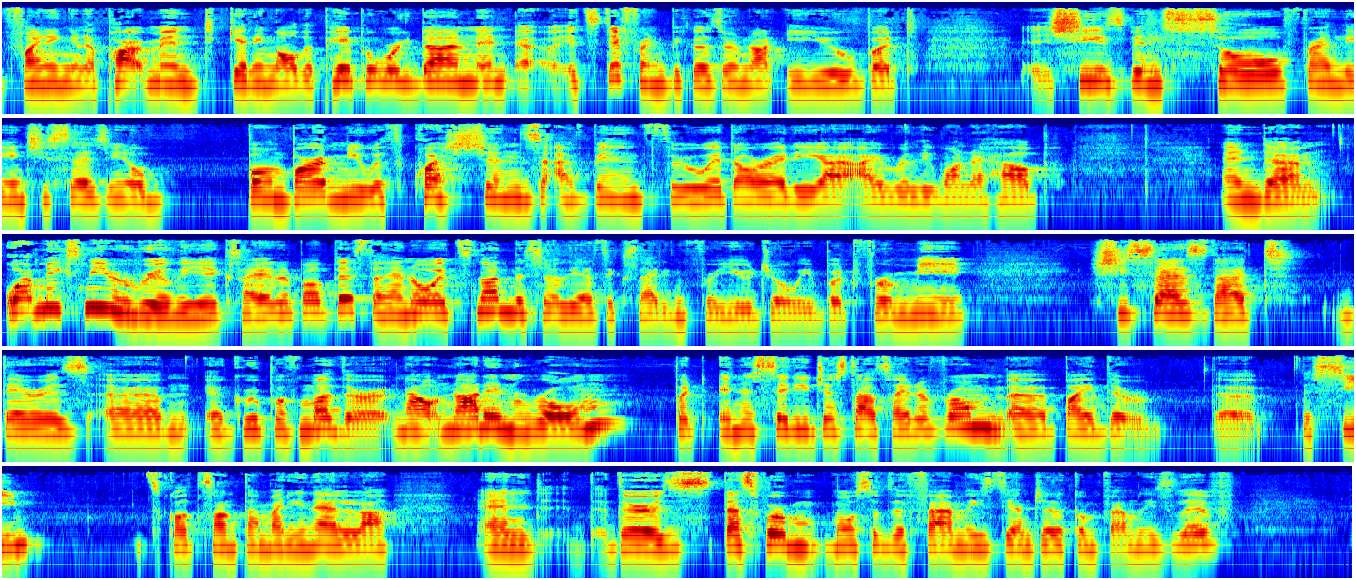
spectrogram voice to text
finding an apartment, getting all the paperwork done, and uh, it's different because they're not EU, but she's been so friendly and she says, you know, bombard me with questions. I've been through it already. I, I really want to help. And um, what makes me really excited about this, and I know it's not necessarily as exciting for you, Joey, but for me, she says that there is um, a group of mother now, not in Rome, but in a city just outside of Rome, uh, by the, the the sea. It's called Santa Marinella, and there's that's where most of the families, the Angelicum families, live.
